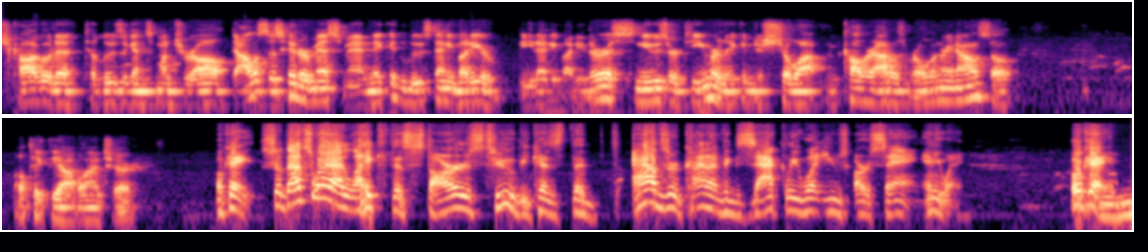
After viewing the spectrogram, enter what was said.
Chicago to, to lose against Montreal. Dallas is hit or miss, man. They could lose to anybody or beat anybody. They're a snoozer team or they can just show up. And Colorado's rolling right now. So I'll take the Avalanche there. Okay, so that's why I like the stars too, because the avs are kind of exactly what you are saying. Anyway, okay, mm-hmm.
